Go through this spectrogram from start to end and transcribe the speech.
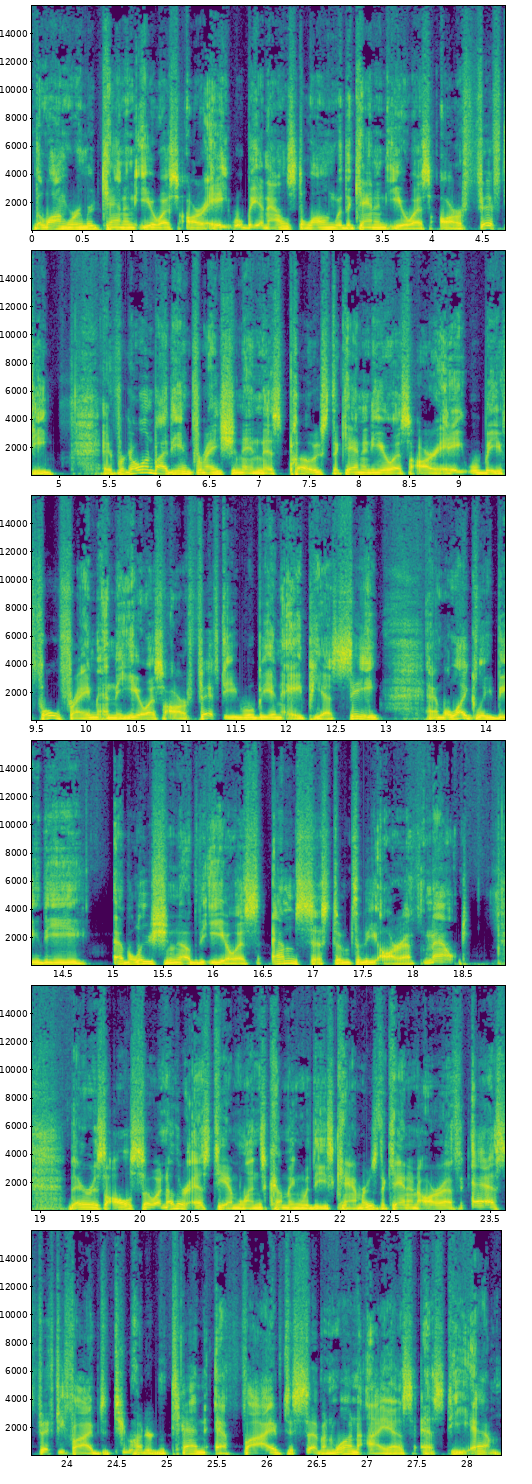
The long rumored Canon EOS R8 will be announced along with the Canon EOS R50. If we're going by the information in this post, the Canon EOS R8 will be full frame and the EOS R50 will be an APS-C and will likely be the evolution of the EOS M system to the RF mount. There is also another STM lens coming with these cameras, the Canon RFS 55 to 210 f5 to 71 IS STM.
